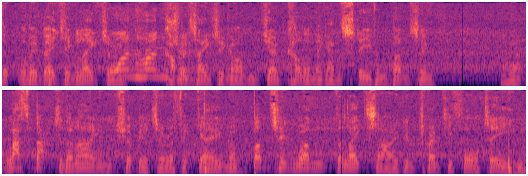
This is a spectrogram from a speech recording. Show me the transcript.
that we'll be making later. 100. Commentating on Joe Cullen against Stephen Bunting. Uh, last match of the night, and it should be a terrific game. When Bunting won the Lakeside in 2014,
